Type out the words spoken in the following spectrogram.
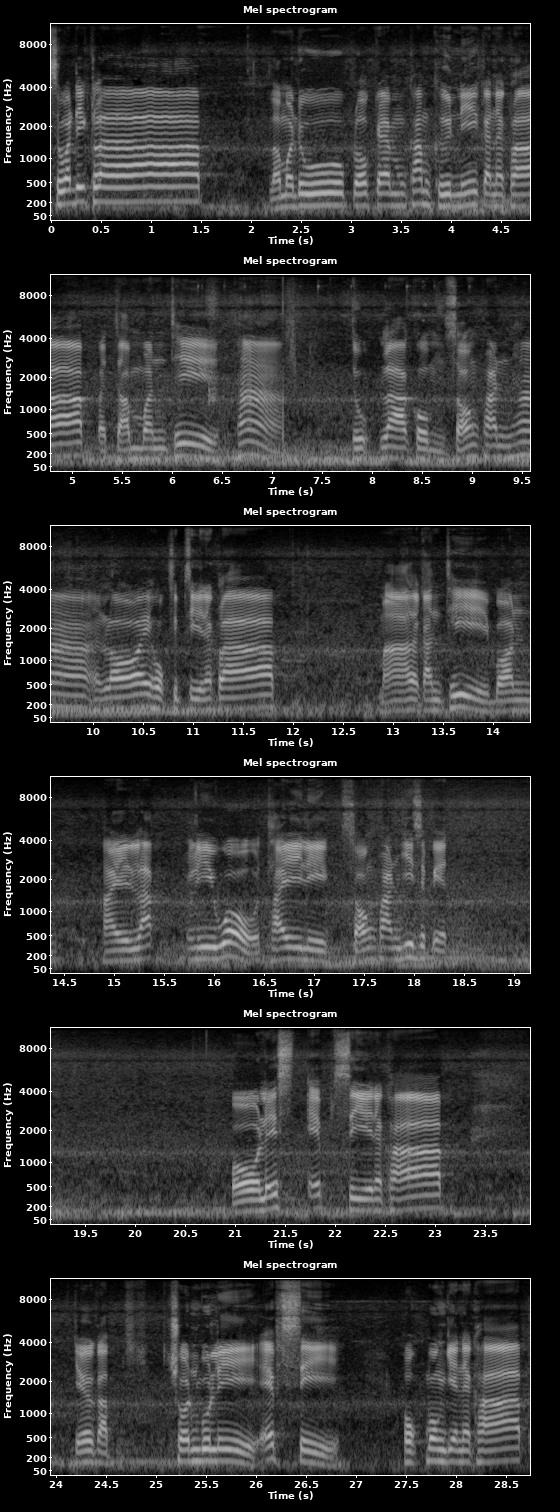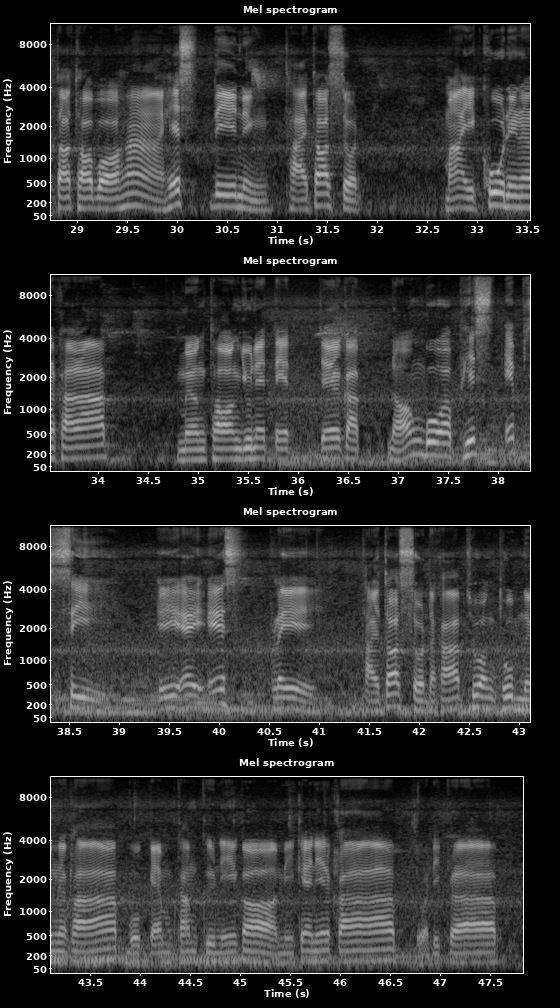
สวัสดีครับ เรามาดูโปรแกรมค่ำคืนนี้กันนะครับ ประจำวันที่ 5 ตุลาคม 2564 นะครับ มากันที่บอลไฮลักรีโวไทยลีก 2021 โปลิส FC นะครับ เจอกับชนบุรี FC 6โมงเย็นนะครับตทบ5 HD 1ถ่ายทอดสด มาอีกคู่หนึ่งนะครับ เมืองทองยูไนเต็ด เจอกับหนองบัวพิษ FC AIS Play ถ่ายทอดสดนะครับ ช่วงทุ่มหนึ่งนะครับ โปรแกรมค่ำคืนนี้ก็มีแค่นี้นะครับ สวัสดีครับ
